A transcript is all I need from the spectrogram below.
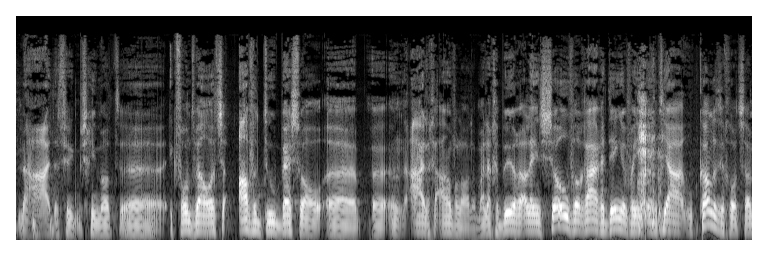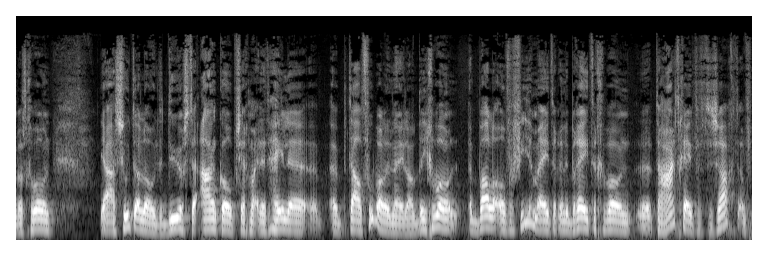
Nou, dat vind ik misschien wat. eh, ik vond wel dat ze af en toe best wel eh, eh, een aardige aanval hadden. Maar er gebeuren alleen zoveel rare dingen van je denkt, ja, hoe kan het in godsnaam? Dat is gewoon, ja, Soetalo, de duurste aankoop zeg maar, in het hele eh, betaald voetbal in Nederland. Die gewoon ballen over vier meter in de breedte gewoon eh, te hard geeft of te zacht. Of,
